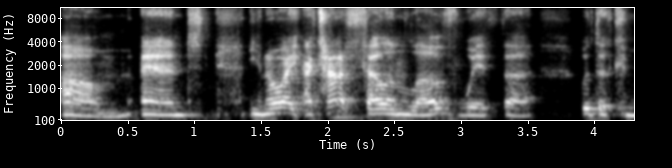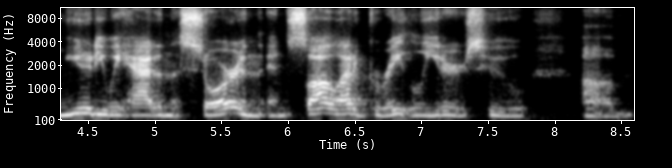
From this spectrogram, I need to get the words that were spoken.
Um, and you know, I, I, kind of fell in love with uh, with the community we had in the store, and, and saw a lot of great leaders who, um,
